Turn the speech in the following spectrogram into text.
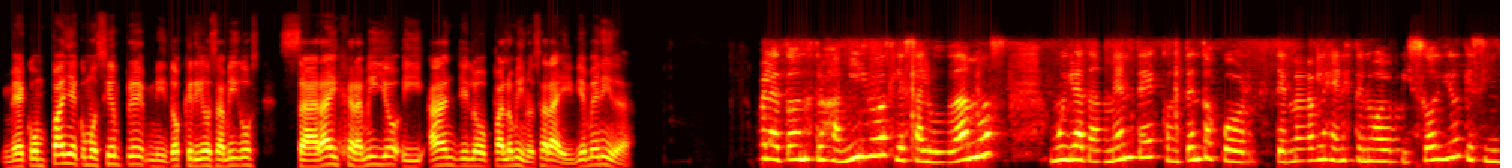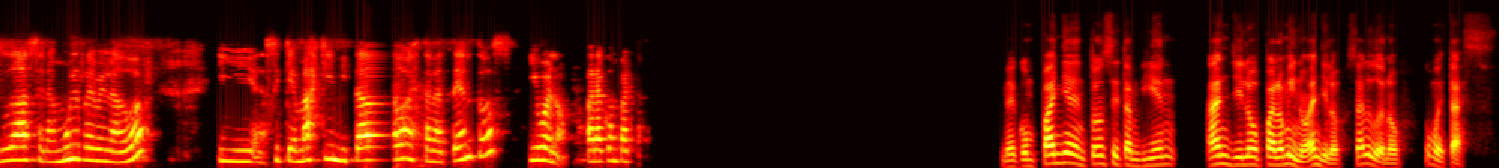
Me acompaña, como siempre, mis dos queridos amigos, Saray Jaramillo y Ángelo Palomino. Saray, bienvenida. Hola a todos nuestros amigos, les saludamos muy gratamente, contentos por tenerles en este nuevo episodio que sin duda será muy revelador y así que más que invitados a estar atentos y bueno, para compartir. Me acompaña entonces también Ángelo Palomino. Ángelo, salúdanos, ¿cómo estás?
